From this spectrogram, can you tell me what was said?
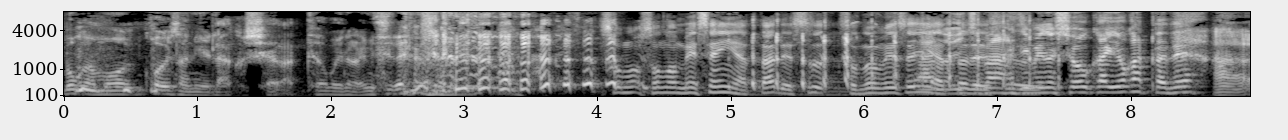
僕はもう、小井さんに楽しやがって思いながら見てて。その、その目線やったです。その目線やったです。一番初めの紹介よかったね。あ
